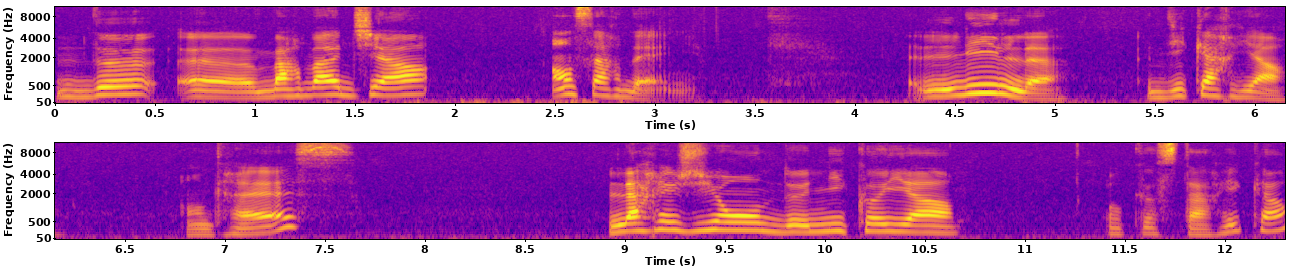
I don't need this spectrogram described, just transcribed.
de euh, en Sardaigne, l'île d'Icaria en Grèce, la région de Nicoya au Costa Rica,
